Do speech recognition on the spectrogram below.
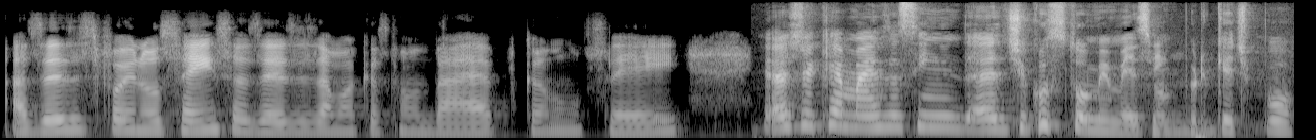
Às vezes foi inocência, às vezes é uma questão da época, não sei. Eu acho que é mais assim, é de costume mesmo. Sim. Porque, tipo,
